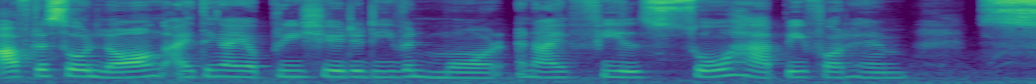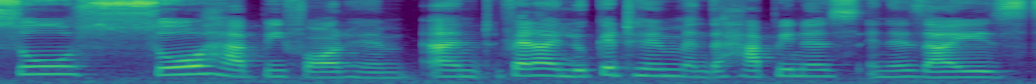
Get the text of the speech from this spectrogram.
after so long, I think I appreciate it even more and I feel so happy for him. So, so happy for him. And when I look at him and the happiness in his eyes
